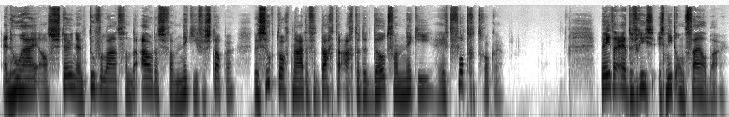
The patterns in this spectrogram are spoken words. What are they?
En hoe hij als steun en toeverlaat van de ouders van Nicky Verstappen de zoektocht naar de verdachte achter de dood van Nicky heeft vlot getrokken. Peter R. de Vries is niet onfeilbaar.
